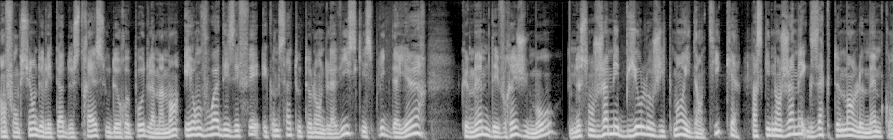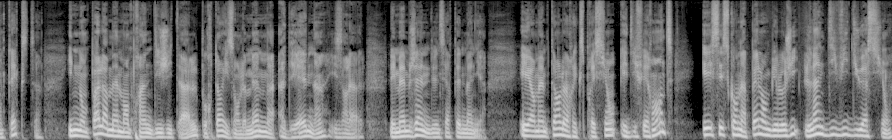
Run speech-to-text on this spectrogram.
en fonction de l'état de stress ou de repos de la maman, et on voit des effets, et comme ça tout au long de la vie, ce qui explique d'ailleurs que même des vrais jumeaux ne sont jamais biologiquement identiques parce qu'ils n'ont jamais exactement le même contexte. Ils n'ont pas la même empreinte digitale, pourtant ils ont le même ADN, hein. ils ont les mêmes gènes d'une certaine manière. Et en même temps, leur expression est différente, et c'est ce qu'on appelle en biologie l'individuation.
